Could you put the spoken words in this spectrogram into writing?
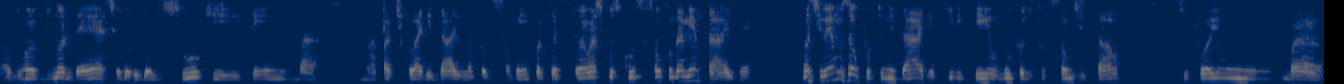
ao do, do Nordeste ou do Rio Grande do Sul, que tem uma, uma particularidade na produção bem importante. Então, eu acho que os cursos são fundamentais, né? Nós tivemos a oportunidade aqui de ter o núcleo de produção digital, que foi um, uma,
